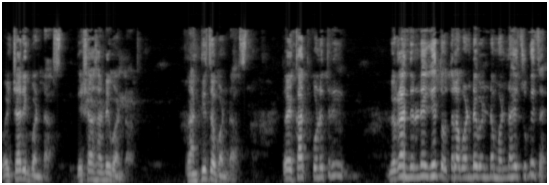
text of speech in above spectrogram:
वैचारिक बंड असते देशासाठी बंड असतं क्रांतीचं बंड असतं. तर एखाद कोणीतरी वेगळा निर्णय घेतो त्याला बंड बिंड म्हणणं हे चुकीचं आहे.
